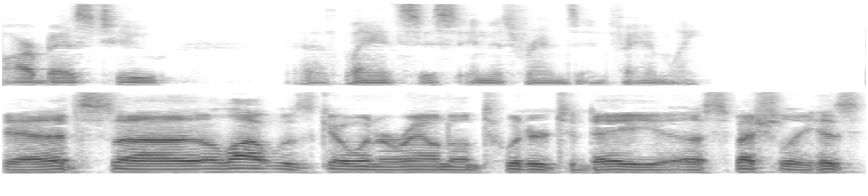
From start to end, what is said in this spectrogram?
our best to uh, Lance and his friends and family. Yeah, that's uh, a lot was going around on Twitter today, especially his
